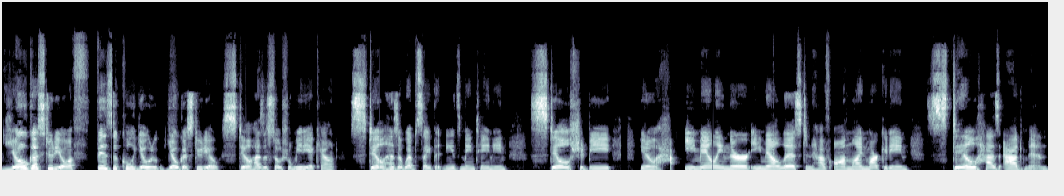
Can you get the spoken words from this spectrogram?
yoga studio, a physical yoga studio, still has a social media account, still has a website that needs maintaining, still should be, you know, emailing their email list and have online marketing, still has admin.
